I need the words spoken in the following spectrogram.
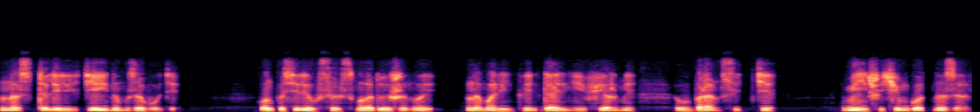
на сталелитейном заводе. Он поселился с молодой женой на маленькой дальней ферме в Брансетте меньше, чем год назад.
